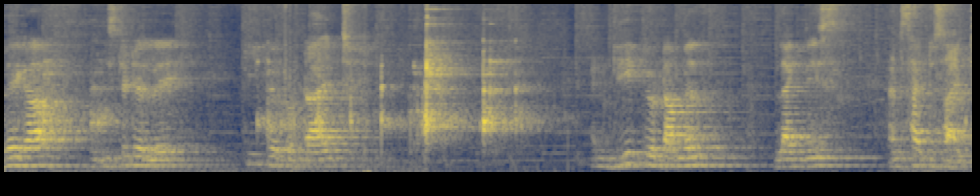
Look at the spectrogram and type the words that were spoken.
Leg up, straight your leg, keep your core tight and grip your dumbbell like this and side to side.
